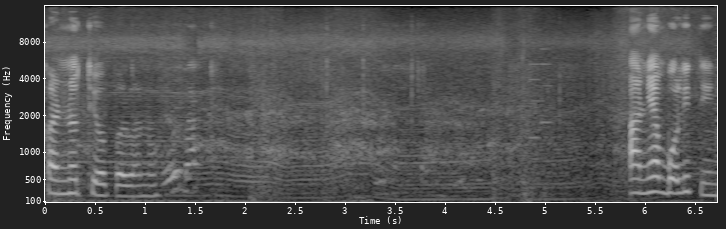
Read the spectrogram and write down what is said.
કણ નથી વાપરવાનો આન્યા બોલી તીન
